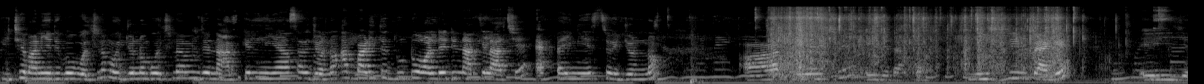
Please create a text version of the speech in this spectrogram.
পিঠে বানিয়ে দিব বলছিলাম, ওই জন্য বলছিলাম যে নারকেল নিয়ে আসার জন্য। আর বাড়িতে দুটো অলরেডি নারকেল আছে, একটাই নিয়ে এসছে ওই জন্য। আর নিয়েছে এই যে দেখো, মিষ্টির প্যাকেট। এই যে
